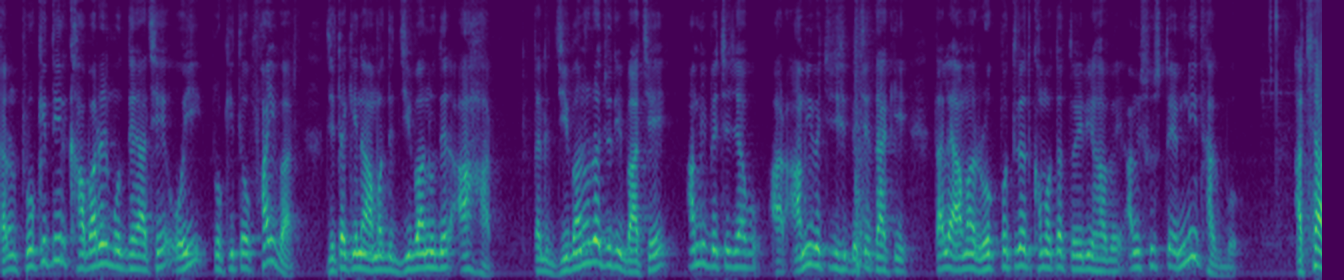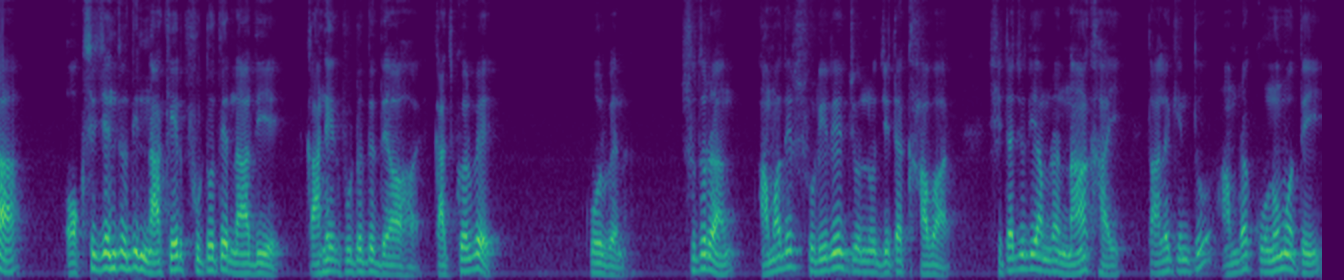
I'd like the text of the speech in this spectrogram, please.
কারণ প্রকৃতির খাবারের মধ্যে আছে ওই প্রকৃত ফাইবার যেটা কিনা আমাদের জীবাণুদের আহার। তাহলে জীবাণুরা যদি বাঁচে, আমি বেঁচে যাব। আর আমি বেঁচে বেঁচে থাকি, তাহলে আমার রোগ প্রতিরোধ ক্ষমতা তৈরি হবে। আমি সুস্থ এমনিই থাকব। আচ্ছা অক্সিজেন যদি নাকের ফুটোতে না দিয়ে, কানের ফুটোতে দেওয়া হয়, কাজ করবে? করবে না। সুতরাং আমাদের শরীরের জন্য যেটা খাবার, সেটা যদি আমরা না খাই, তাহলে কিন্তু আমরা কোনো মতেই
